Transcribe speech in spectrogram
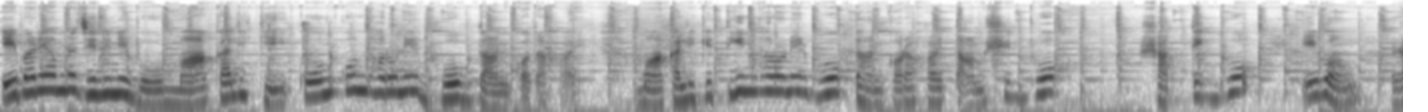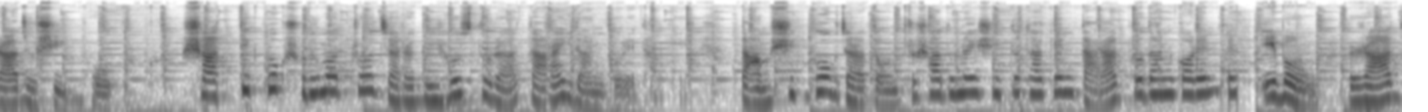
এবারে আমরা জেনে নেব মা কালীকে কোন কোন ধরনের ভোগ দান করা হয়। মা কালীকে তিন ধরনের ভোগ দান করা হয়, তামসিক ভোগ, সাত্ত্বিক ভোগ এবং রাজসিক ভোগ। সাত্ত্বিক ভোগ শুধুমাত্র যারা গৃহস্থরা তারাই দান করে থাকে। তামসিক ভোগ যারা তন্ত্র সাধনায় সিদ্ধ থাকেন, তারা প্রদান করেন এবং রাজ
